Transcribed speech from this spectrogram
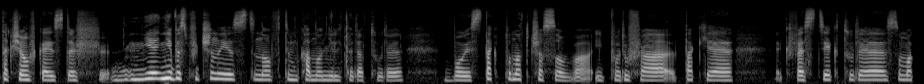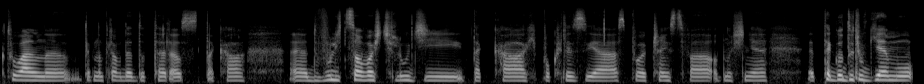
ta książka jest też, nie, nie bez przyczyny jest no, w tym kanonie literatury, bo jest tak ponadczasowa i porusza takie kwestie, które są aktualne tak naprawdę do teraz. Taka e, dwulicowość ludzi, taka hipokryzja społeczeństwa odnośnie tego, drugiemu,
